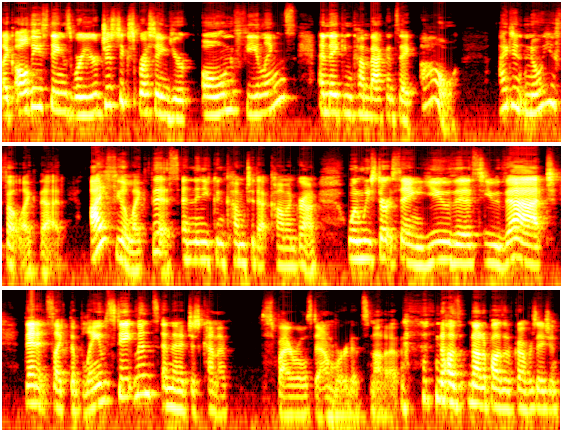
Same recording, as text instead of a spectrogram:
like all these things where you're just expressing your own feelings and they can come back and say, oh, I didn't know you felt like that. I feel like this. And then you can come to that common ground. When we start saying you this, you that, then it's like the blame statements and then it just kind of spirals downward. It's not a not, not a positive conversation.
